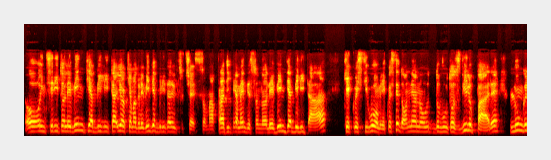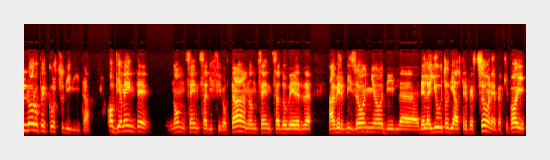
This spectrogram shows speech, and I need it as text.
ho inserito le 20 abilità, io ho chiamato le 20 abilità del successo, ma praticamente sono le 20 abilità che questi uomini e queste donne hanno dovuto sviluppare lungo il loro percorso di vita. Ovviamente non senza difficoltà, non senza dover aver bisogno di, dell'aiuto di altre persone, perché poi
